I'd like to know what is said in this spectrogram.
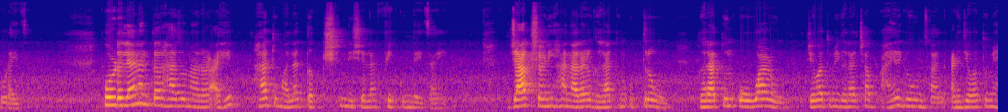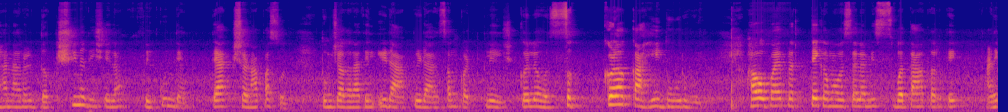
फोडायचा. फोडल्यानंतर हा जो नारळ आहे हा तुम्हाला दक्षिण दिशेला फेकून द्यायचा आहे. ज्या क्षणी हा नारळ घरातून उतरवून घरातून ओवाळून जेव्हा तुम्ही घराच्या बाहेर घेऊन जाल आणि जेव्हा तुम्ही हा नारळ दक्षिण दिशेला फेकून द्याल त्या क्षणापासून तुमच्या घरातील इडा पिडा संकट क्लेश कलह सगळं काही दूर होईल. हा उपाय प्रत्येक अमावस्याला मी स्वतः करते आणि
